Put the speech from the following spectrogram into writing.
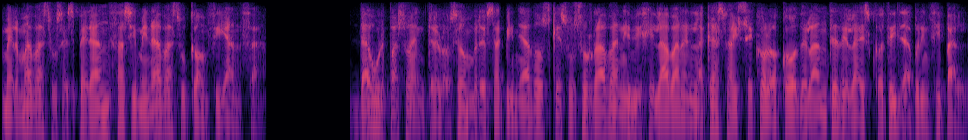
Mermaba sus esperanzas y minaba su confianza. Daur pasó entre los hombres apiñados que susurraban y vigilaban en la casa y se colocó delante de la escotilla principal.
